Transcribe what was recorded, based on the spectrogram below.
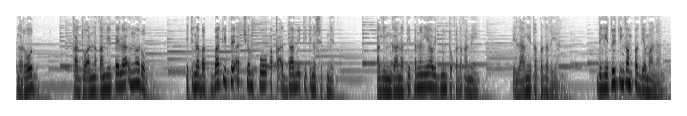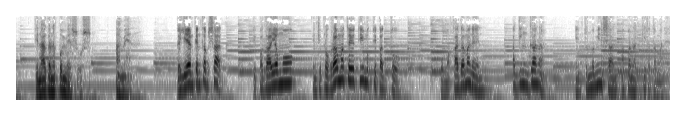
Ngarod, kaduan na kami pela ang ngarod, itinabatbati pa at siyampo akaadami ti kinasipnget. Aging gana panangyawid munto kada kami, ti langit a pagarian. Digito'y tingkang pagyamanan, tinaga na po mesos. Amen. Gayem ken kabsat, ti pagayam mo, ken ti programa tayo ti muktipadto, umakadamanen, aging gana, inton maminsan apan nagkita tamanen.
